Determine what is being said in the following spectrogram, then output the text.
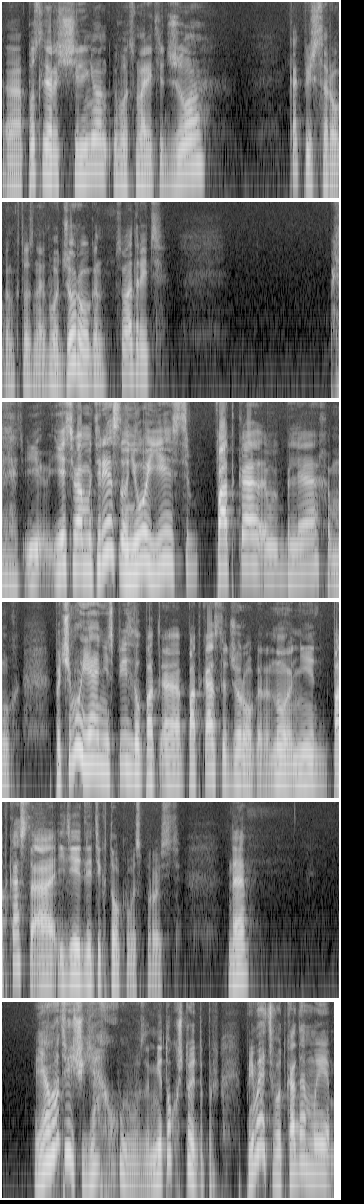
А, после расчленен... Вот, смотрите, Джо... Как пишется Роган? Кто знает? Вот, Джо Роган. Смотрите. Блять, если вам интересно, у него есть Подка... Бляха, мух. Почему я не спиздил под, э, подкасты Джо Рогана? Ну, не подкасты, а идеи для ТикТока, вы спросите. Да? Я вам отвечу, я хуй его Мне только что это... Понимаете, вот когда мы...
